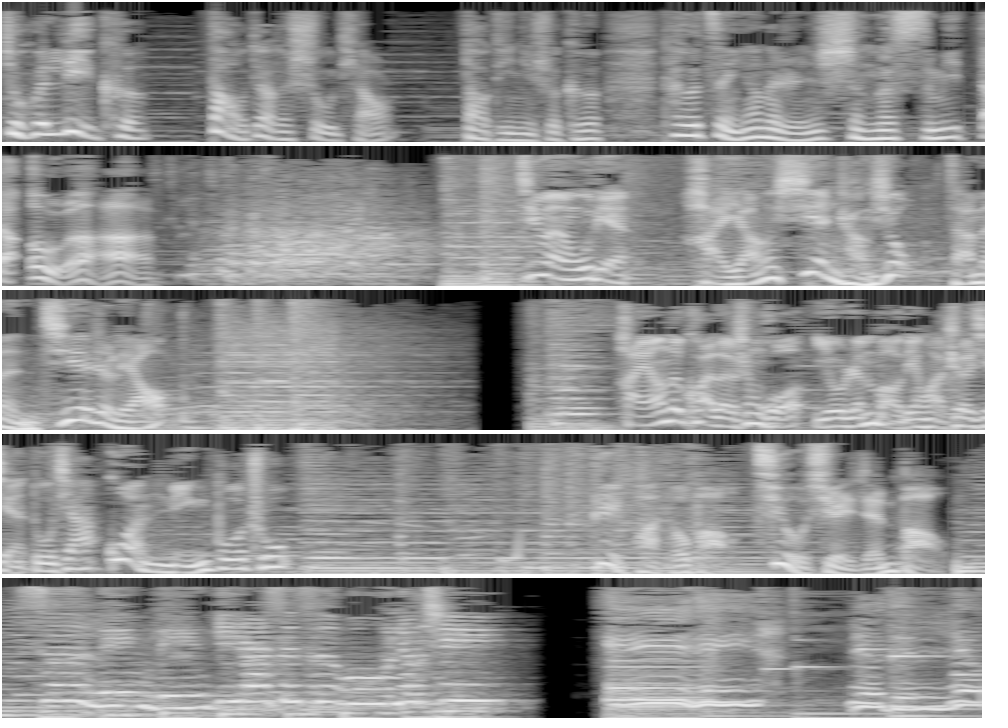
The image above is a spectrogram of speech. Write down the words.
就会立刻倒掉的薯条。到底你说哥他有怎样的人生啊？思密达啊！今晚五点海洋现场秀，咱们接着聊。海洋的快乐生活由人保电话车险独家冠名播出，电话投保就选人保四零零一二三四五六七。一零六点六，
